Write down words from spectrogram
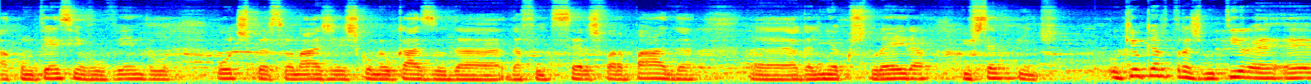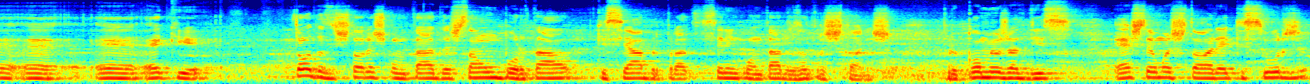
acontecem envolvendo outros personagens, como é o caso da, da feiticeira esfarpada, uh, a galinha costureira e os sete pintos. O que eu quero transmitir é, é, é, é que todas as histórias contadas são um portal que se abre para serem contadas outras histórias. Porque, como eu já disse, esta é uma história que surge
